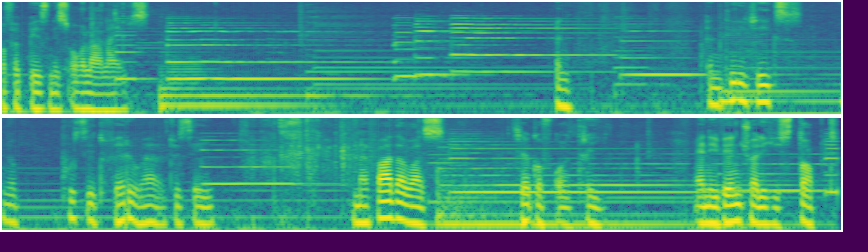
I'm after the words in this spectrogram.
of a business all our lives and TD Jakes you know puts it very well to say my father was jack of all trades and eventually he stopped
